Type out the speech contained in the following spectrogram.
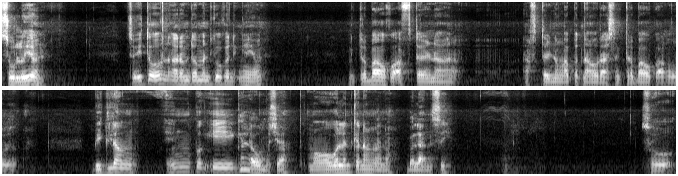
Solo yon so ito oh, naramdaman ko ngayon. Nagtrabaho ko after na after nung apat na oras nagtrabaho pa ako biglang yung pag igalaw mo siya mawawalan ka ng ano balanse So,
